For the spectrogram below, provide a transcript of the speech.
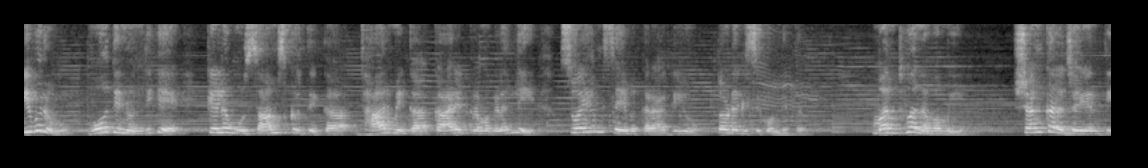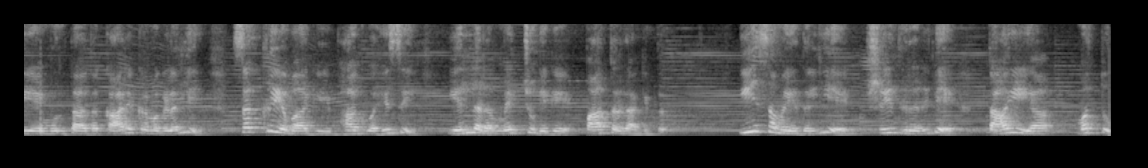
ಇವರು ಓದಿನೊಂದಿಗೆ ಕೆಲವು ಸಾಂಸ್ಕೃತಿಕ, ಧಾರ್ಮಿಕ ಕಾರ್ಯಕ್ರಮಗಳಲ್ಲಿ ಸ್ವಯಂ ಸೇವಕರಾಗಿಯೂ ತೊಡಗಿಸಿಕೊಂಡಿದ್ದರು. ಮಧ್ವನವಮಿ ಶಂಕರ ಜಯಂತಿಯೇ ಮುಂತಾದ ಕಾರ್ಯಕ್ರಮಗಳಲ್ಲಿ ಸಕ್ರಿಯವಾಗಿ ಭಾಗವಹಿಸಿ ಎಲ್ಲರ ಮೆಚ್ಚುಗೆಗೆ ಪಾತ್ರರಾಗಿದ್ದರು. ಈ ಸಮಯದಲ್ಲಿಯೇ ಶ್ರೀಧರರಿಗೆ ತಾಯಿಯ ಮತ್ತು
